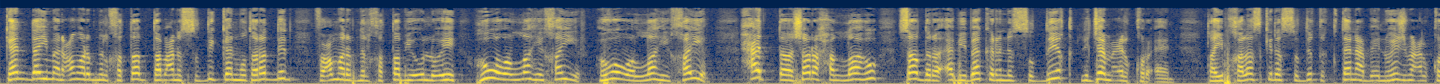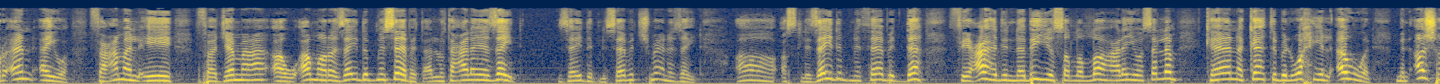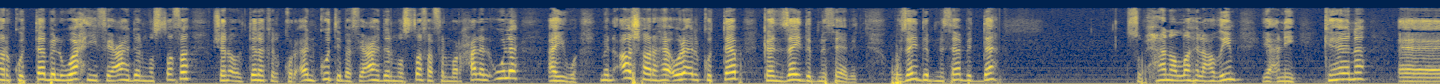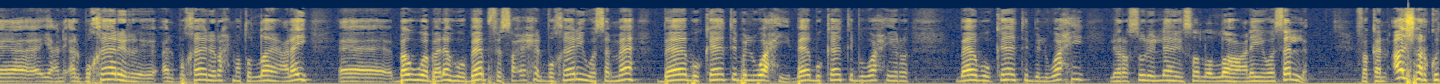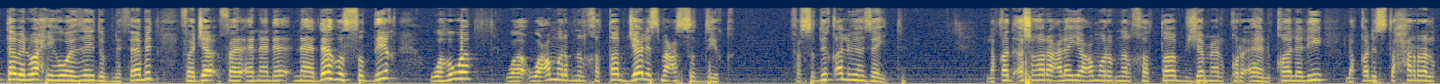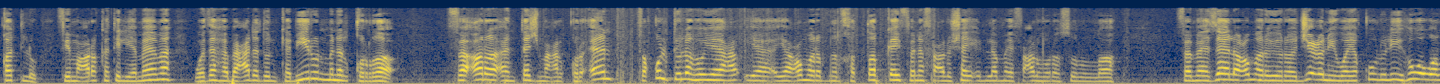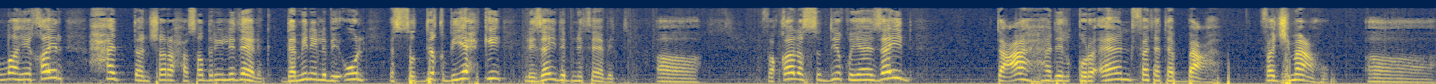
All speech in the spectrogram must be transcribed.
كان دايما عمر بن الخطاب طبعا الصديق كان متردد فعمر بن الخطاب يقول له إيه؟ هو والله خير هو والله خير. حتى شرح الله صدر أبي بكر الصديق لجمع القرآن. طيب خلاص كده الصديق اقتنع بأنه يجمع القرآن؟ أيوة. فعمل إيه؟ فجمع أو أمر زيد بن ثابت قال له تعالى يا زيد. زيد بن ثابت اشمعنى زيد؟ آه أصل زيد بن ثابت ده في عهد النبي صلى الله عليه وسلم كان كاتب الوحي الأول من أشهر كتاب الوحي في عهد المصطفى. مش أنا قلت لك القرآن كتب في عهد المصطفى في المرحلة الأولى؟ أيوة من أشهر هؤلاء الكتاب كان زيد بن ثابت. وزيد بن ثابت ده سبحان الله العظيم يعني كان يعني البخاري البخاري رحمة الله عليه آه بوب له باب في صحيح البخاري وسماه باب كاتب الوحي باب كاتب وحي باب كاتب الوحي لرسول الله صلى الله عليه وسلم. فكان أشهر كتاب الوحي هو زيد بن ثابت فناداه الصديق وهو وعمر بن الخطاب جالس مع الصديق. فالصديق قال له يا زيد لقد أشهر علي عمر بن الخطاب جمع القرآن. قال لي لقد استحر القتل في معركة اليمامة وذهب عدد كبير من القراء. فأرى أن تجمع القرآن. فقلت له يا, يا, يا عمر بن الخطاب كيف نفعل شيء لما يفعله رسول الله؟ فما زال عمر يراجعني ويقول لي هو والله خير حتى انشرح صدري لذلك. ده مين اللي بيقول؟ الصديق بيحكي لزيد بن ثابت. آه. فقال الصديق يا زيد تعهد القرآن فتتبعه فاجمعه. آه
